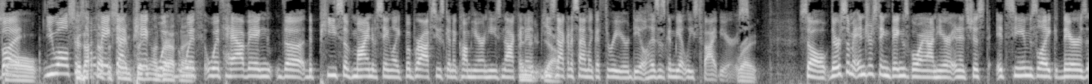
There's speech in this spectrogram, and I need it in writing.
but So- you also don't make that thing pick with, with with having the the peace of mind of saying like Bobrovsky's going to come here and he's not going to it- he's yeah. not going to sign like a three year deal. His is going to be at least five years. Right. So there's some interesting things going on here, and it's just it seems like there's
